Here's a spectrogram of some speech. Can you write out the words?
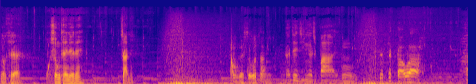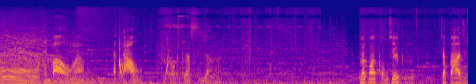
OK 啦，上天的呢，赞的。整个手掌，内底二应该一百个。嗯，这这高啦。哦，天霸王啊，这高，哦，惊死人啊！你要看孔雀阁，这八级的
